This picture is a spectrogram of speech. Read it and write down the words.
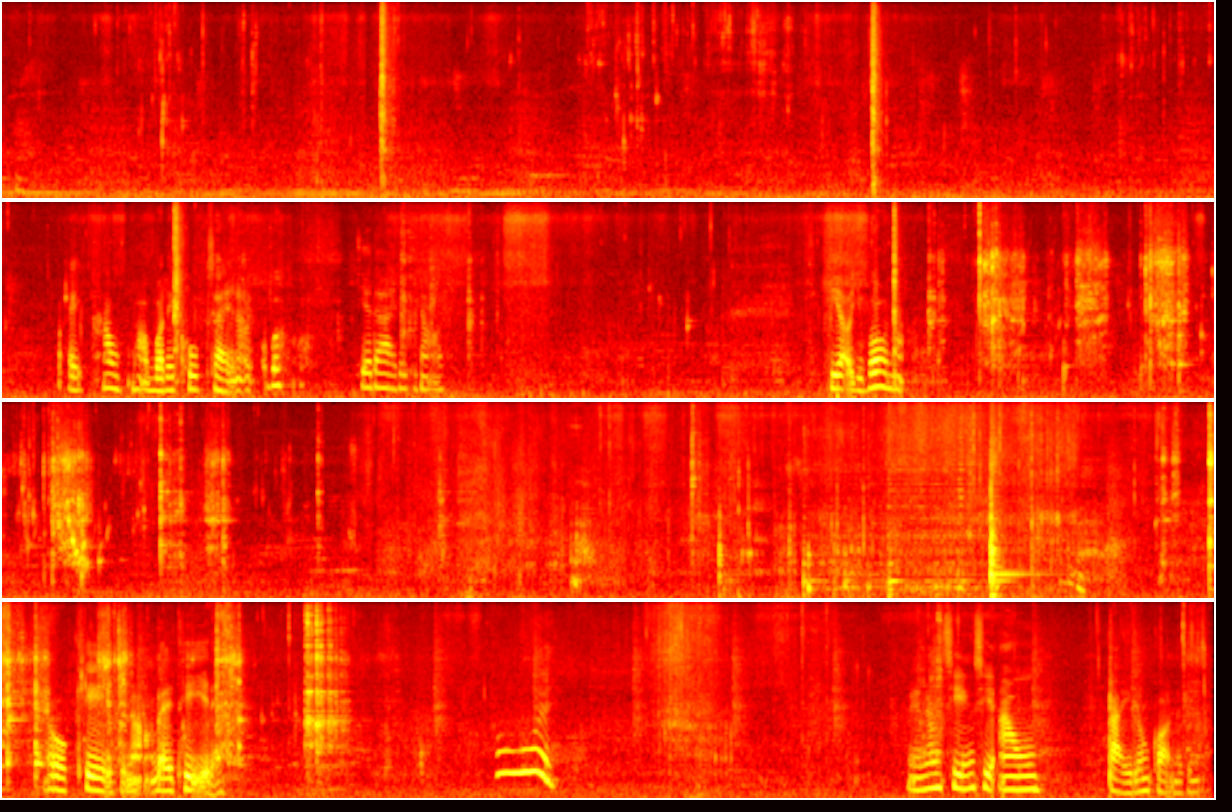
ไปเฮาเฮาบ่ได้คุกใส่นะเบิ่งเสียได้ได้พี่น้องเปรี้ยวอยู่บ่เนาะโอเคพี่น้องได้ทีแล้วอุ้ย แม่น้งชิงสิเอาไก่ลงก่อนนะพี่น้อง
